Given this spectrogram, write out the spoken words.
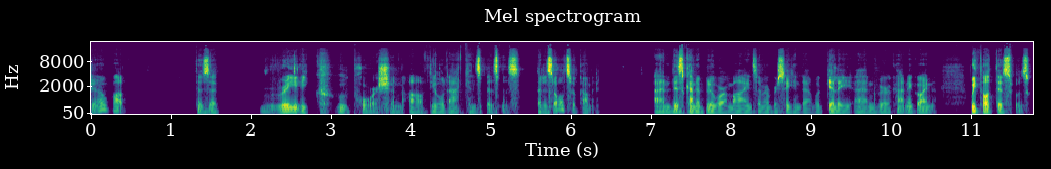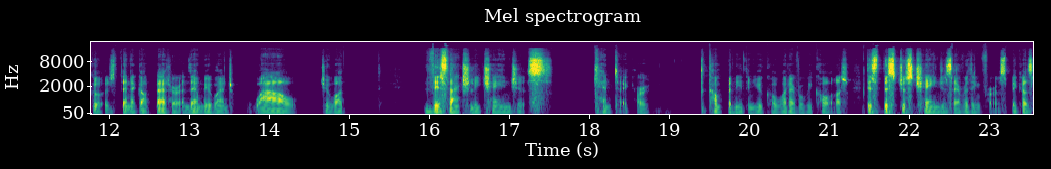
you know what, there's a really cool portion of the old Atkins business that is also coming. And this kind of blew our minds. I remember sitting down with Gilly and we were kind of going, we thought this was good. Then it got better. And then we went, wow, do you know what? This actually changes Kentech or the company, the Nuco, whatever we call it. This this just changes everything for us because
